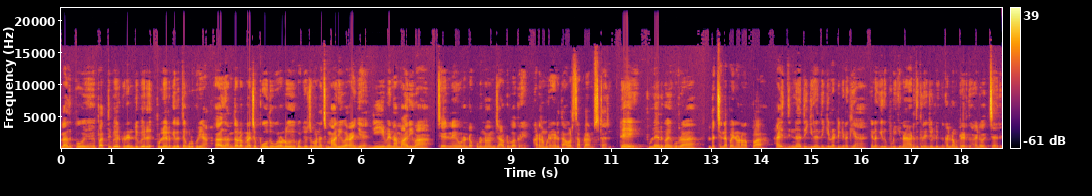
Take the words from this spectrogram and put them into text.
அதாவது பத்து பேருக்கு ரெண்டு பேர் பிள்ளைகளுக்கு இதைத்தான் கொடுக்குறியான் அதாவது அந்த அளவுக்குனாச்சும் போதும் ஓரளவு கொஞ்சம் கொஞ்சமாக கொஞ்சமானாச்சும் மாறி வராங்க. நீ வேணா மாறி வா. சரிண்ணே ஒரு ரெண்டை கூட நான் சாப்பிட்டு பார்க்குறேன் கடன் முட்டை எடுத்து அவர் சாப்பிட ஆரம்பிச்சிட்டாரு. டேய் பிள்ளைகளுக்கு வாங்கி கொடுறா. இந்த சின்ன பையனோட அப்பா. ஐ தின்னா திங்கிறேன் திங்கலாட்டி கிடக்கியா? எனக்கு இது பிடிக்கும் நான் எடுத்துக்கிறேன்னு சொல்லி கள்ள முட்டை எடுத்து கையில் வச்சாரு.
